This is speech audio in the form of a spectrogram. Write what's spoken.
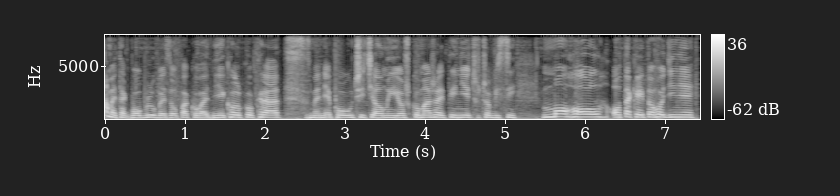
máme tak v obľúbe zopakovať niekoľkokrát. Sme nepoučiteľní. Joško, máš aj ty niečo, čo by si mohol o takejto hodine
